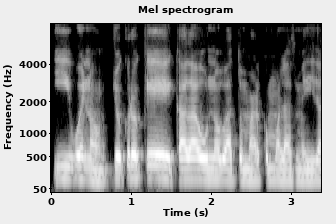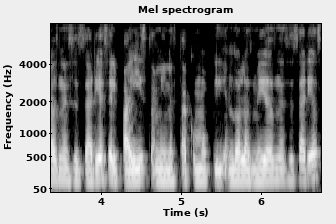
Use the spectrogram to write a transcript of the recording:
Y bueno, yo creo que cada uno va a tomar como las medidas necesarias, el país también está como pidiendo las medidas necesarias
